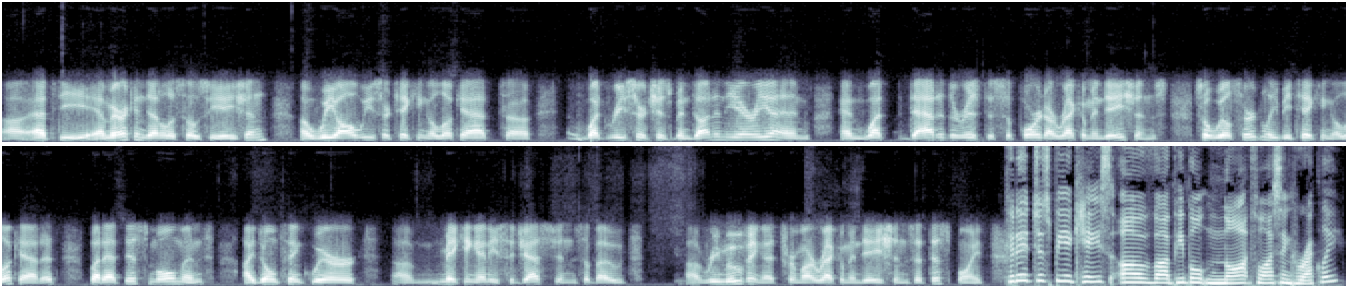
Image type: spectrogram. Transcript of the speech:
uh, at the American Dental Association, uh, we always are taking a look at uh, what research has been done in the area and and what data there is to support our recommendations. So we'll certainly be taking a look at it. But at this moment, I don't think we're uh, making any suggestions about uh, removing it from our recommendations at this point. Could it just be a case of uh, people not flossing correctly?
